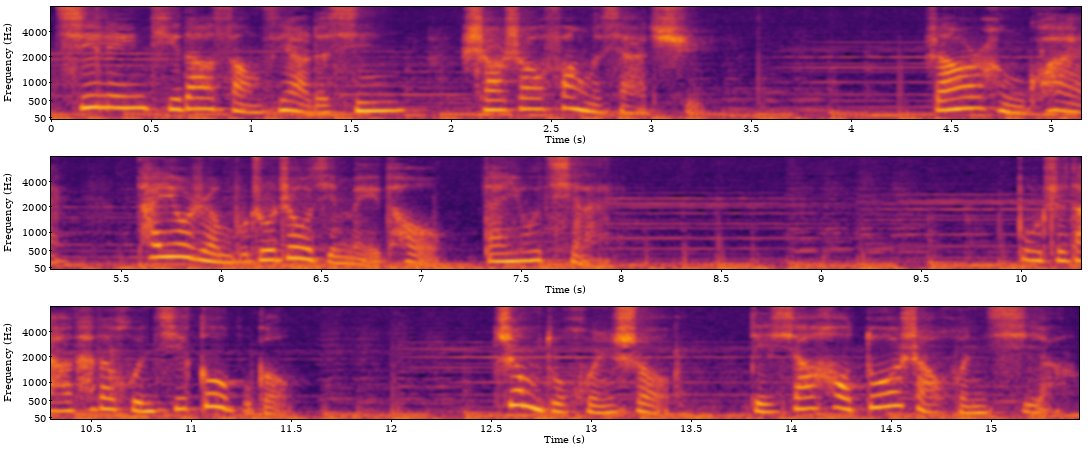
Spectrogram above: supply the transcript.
麒麟提到嗓子眼的心稍稍放了下去，然而很快他又忍不住皱紧眉头，担忧起来。不知道他的魂器够不够？这么多魂兽。得消耗多少魂器啊！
